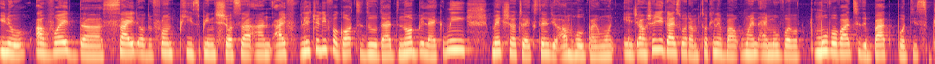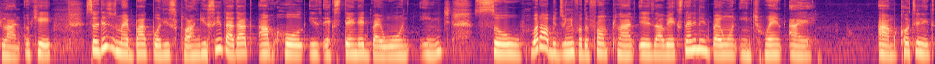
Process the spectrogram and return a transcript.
you know, avoid the side of the front piece being shorter. And I literally forgot to do that. Do not be like me. Make sure to extend your armhole by one inch. I'll show you guys what I'm talking about when I move over, move over to the back bodice plan. Okay, so this is my back bodice plan. You see that that armhole is extended by one inch. So what I'll be doing for the front plan is I'll be extending it by one inch when I am cutting it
